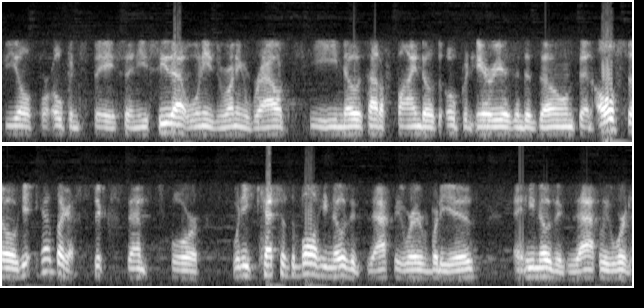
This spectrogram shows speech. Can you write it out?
feel for open space, and you see that when he's running routes. He knows how to find those open areas into zones, and also he has like a sixth sense for when he catches the ball. He knows exactly where everybody is, and he knows exactly where to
